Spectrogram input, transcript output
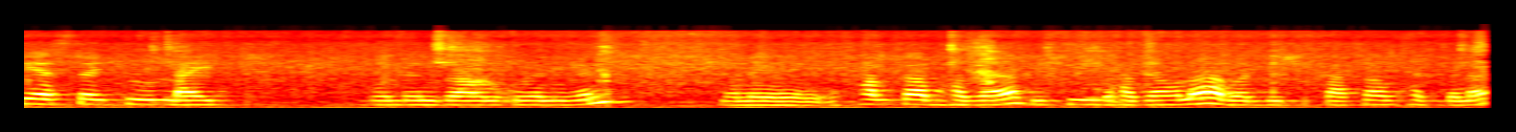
পেঁয়াজটা একটু লাইট গোল্ডেন ব্রাউন করে নেবেন। মানে হালকা ভাজা, বেশি ভাজাও না, আবার বেশি কাঁচাও থাকবে না।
